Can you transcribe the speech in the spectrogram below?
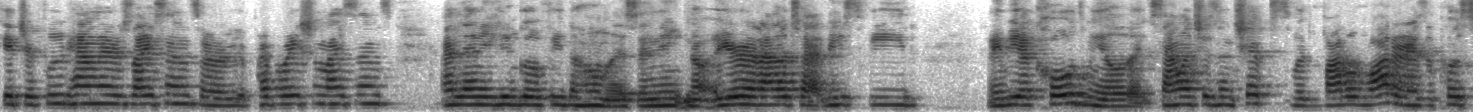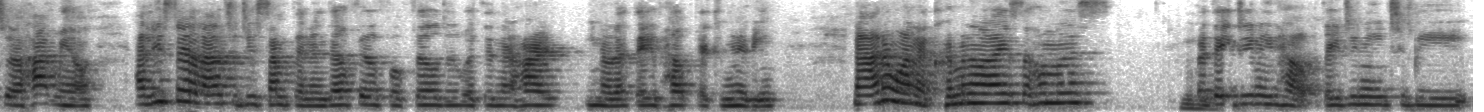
get your food handler's license or your preparation license, and then you can go feed the homeless. And you know, you're allowed to at least feed maybe a cold meal, like sandwiches and chips with bottled water as opposed to a hot meal. At least they're allowed to do something and they'll feel fulfilled within their heart, you know, that they've helped their community. Now, I don't want to criminalize the homeless mm-hmm. but they do need help. They do need to be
